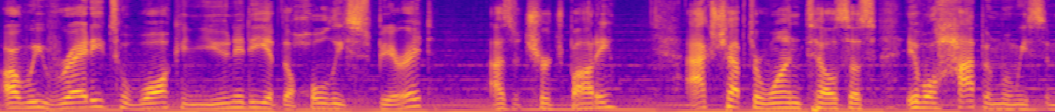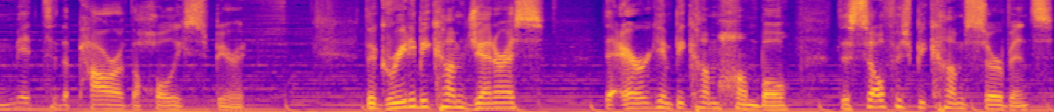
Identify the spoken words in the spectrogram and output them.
Are we ready to walk in unity of the Holy Spirit as a church body? Acts chapter 1 tells us it will happen when we submit to the power of the Holy Spirit. The greedy become generous, the arrogant become humble, the selfish become servants,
